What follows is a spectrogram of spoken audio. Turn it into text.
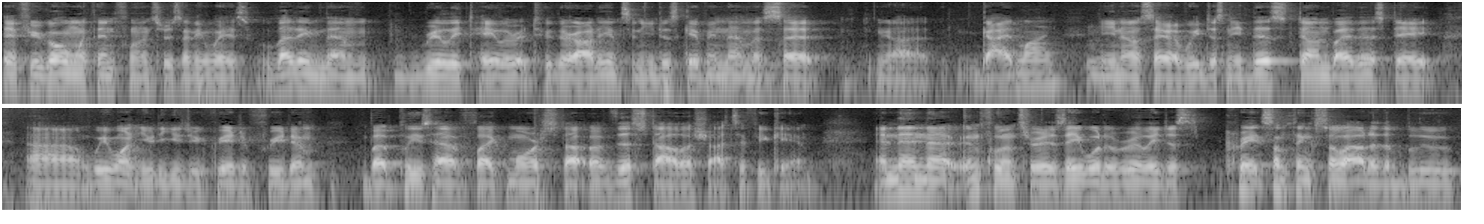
if you're going with influencers, anyways, letting them really tailor it to their audience and you just giving them a set uh, guideline. You know, say, we just need this done by this date. Uh, we want you to use your creative freedom, but please have, like, more st- of this style of shots if you can. And then that influencer is able to really just create something so out of the blue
